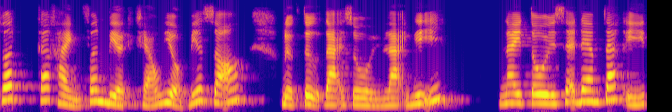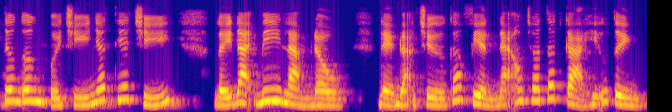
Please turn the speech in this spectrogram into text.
xuất, các hành phân biệt khéo hiểu biết rõ, được tự tại rồi lại nghĩ, Nay tôi sẽ đem tác ý tương ưng với trí nhất thiết trí, lấy đại bi làm đầu, để đoạn trừ các phiền não cho tất cả hữu tình,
